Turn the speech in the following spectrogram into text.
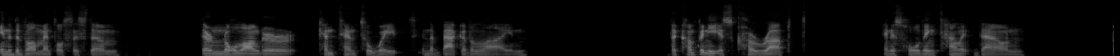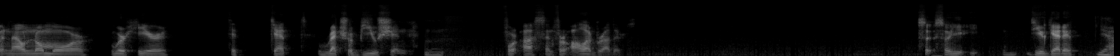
in the developmental system. They're no longer content to wait in the back of the line. The company is corrupt and is holding talent down. But now, no more. We're here to get retribution Mm. for us and for all our brothers. So, so you, you- do you get it? Yeah,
